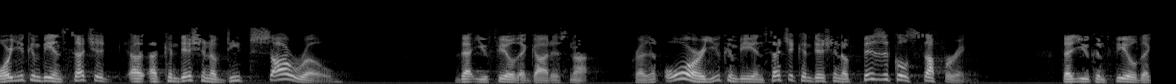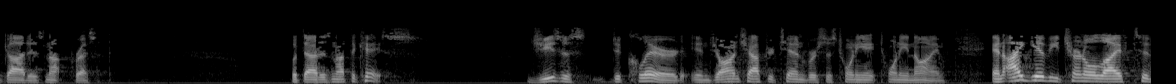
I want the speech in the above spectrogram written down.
Or you can be in such a, a, condition of deep sorrow that you feel that God is not present. Or you can be in such a condition of physical suffering that you can feel that God is not present. But that is not the case. Jesus declared in John chapter 10, verses 28 29, And I give eternal life to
